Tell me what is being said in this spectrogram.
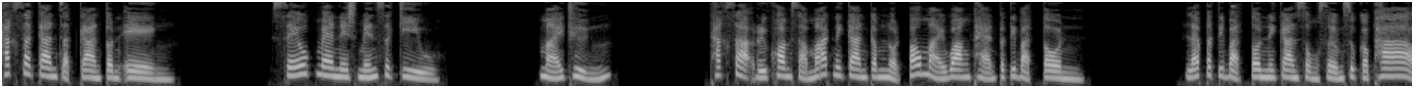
ทักษะการจัดการตนเอง self management skill หมายถึง ทักษะหรือความสามารถในการกำหนดเป้าหมายวางแผนปฏิบัติตน และปฏิบัติตนในการส่งเสริมสุขภาพ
